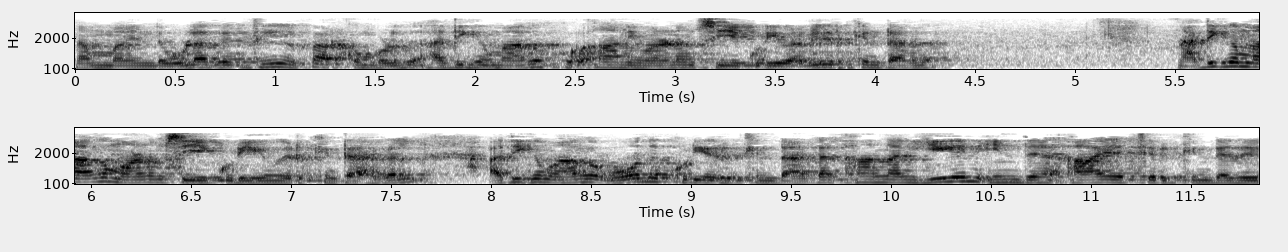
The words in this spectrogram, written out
நம்ம இந்த உலகத்தில் பார்க்கும் பொழுது அதிகமாக குரானை மரணம் செய்யக்கூடியவர்கள் இருக்கின்றார்கள். அதிகமாக மரணம் செய்யக்கூடியவங்க இருக்கின்றார்கள். அதிகமாக ஓதக்கூடிய இருக்கின்றார்கள். ஆனால் ஏன் இந்த ஆயத்திருக்கின்றது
